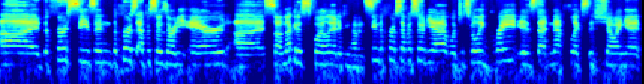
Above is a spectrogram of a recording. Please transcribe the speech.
Uh, the first season, the first episode is already aired, uh, so I'm not going to spoil it if you haven't seen the first episode yet. Which is really great is that Netflix is showing it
